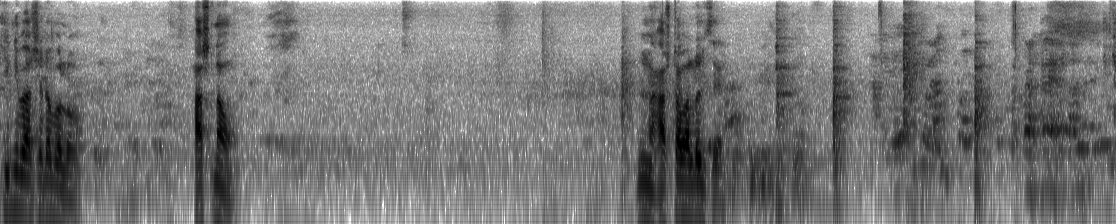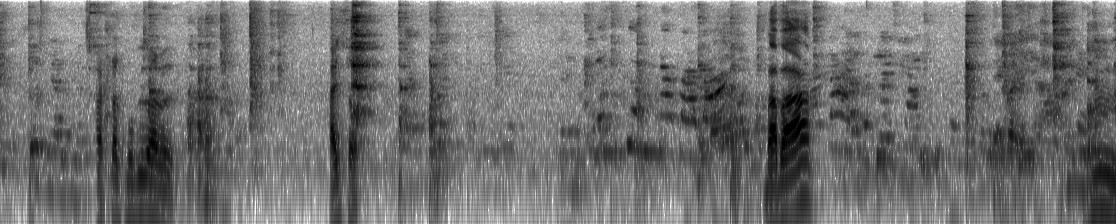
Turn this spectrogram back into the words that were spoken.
কি নিবা সেটা বলো? হাঁস নাও। হুম, হাঁসটা ভালো হয়েছে হাঁসটা খুবই ভালো হয়েছে বাবা? হুম।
